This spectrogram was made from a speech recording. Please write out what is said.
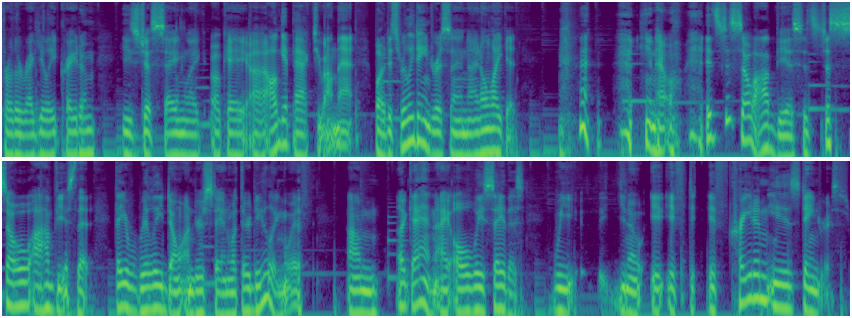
further regulate kratom. He's just saying like, okay, uh, I'll get back to you on that, but it's really dangerous and I don't like it. you know, it's just so obvious. It's just so obvious that they really don't understand what they're dealing with. Um, again, I always say this: we, you know, if if kratom is dangerous,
